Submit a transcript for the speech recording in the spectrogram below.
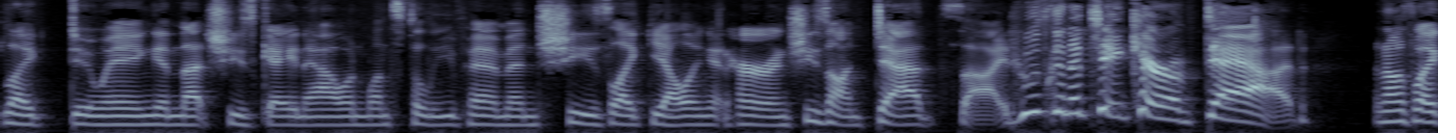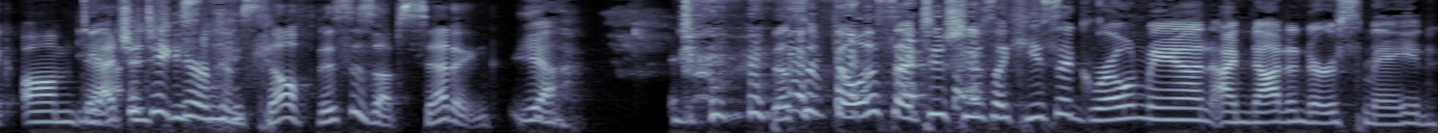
like doing and that she's gay now and wants to leave him and she's like yelling at her and she's on dad's side. Who's to take care of dad? And I was like, um dad Yeah, should take care of himself. This is upsetting. Yeah. That's what Phyllis said too. She was like, he's a grown man. I'm not a nursemaid,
